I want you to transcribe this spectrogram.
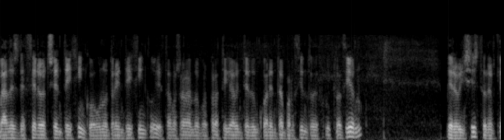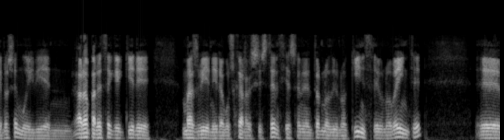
va desde 0,85 a 1,35 y estamos hablando pues, prácticamente de un 40% de fluctuación pero insisto, en el que no sé muy bien. Ahora parece que quiere más bien ir a buscar resistencias en el entorno de 1.15, 1.20, eh,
